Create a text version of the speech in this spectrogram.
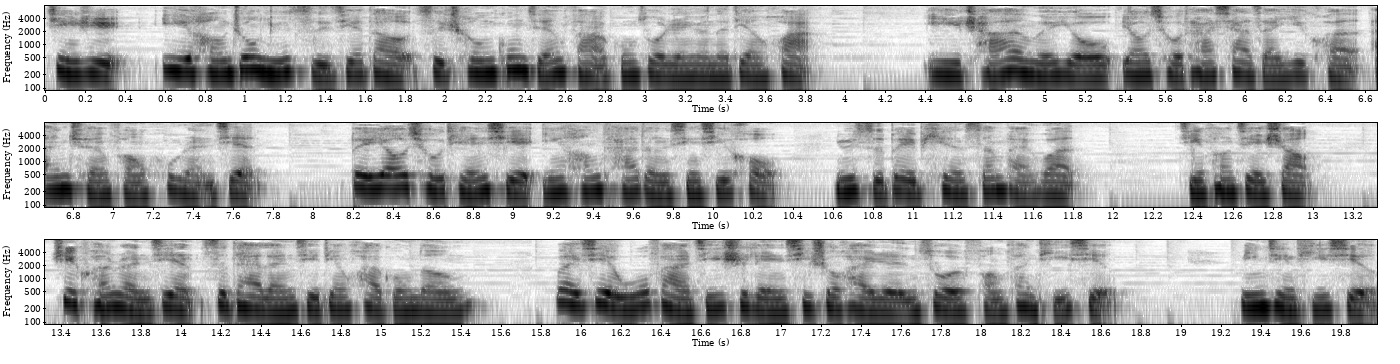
近日，一杭州女子接到自称公检法工作人员的电话。以查案为由，要求她下载一款安全防护软件，被要求填写银行卡等信息后，女子被骗三百万。警方介绍，这款软件自带拦截电话功能，外界无法及时联系受害人做防范提醒。民警提醒，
